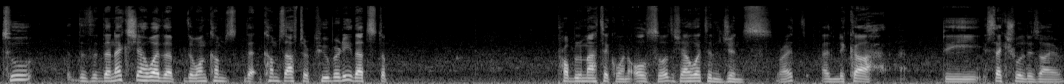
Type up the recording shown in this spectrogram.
Two, the, the, the next shahwa, the, the one comes that comes after puberty, that's the problematic one also, the shahwat al-jins, right? Al-nikah, the sexual desire.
